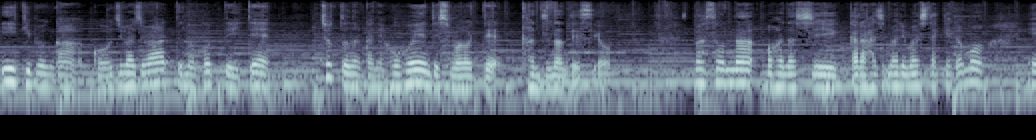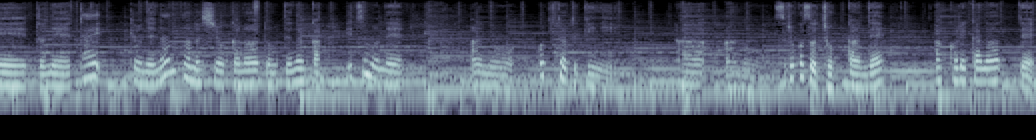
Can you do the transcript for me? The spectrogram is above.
いい気分がこうじわじわって残っていてちょっとなんかね、微笑んでしまうって感じなんですよ。まあそんなお話から始まりましたけども、えー、っとね、今日ね、何の話しようかなと思って、なんか、いつもね、あの、起きた時に、あ、あの、それこそ直感で、あ、これかなって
